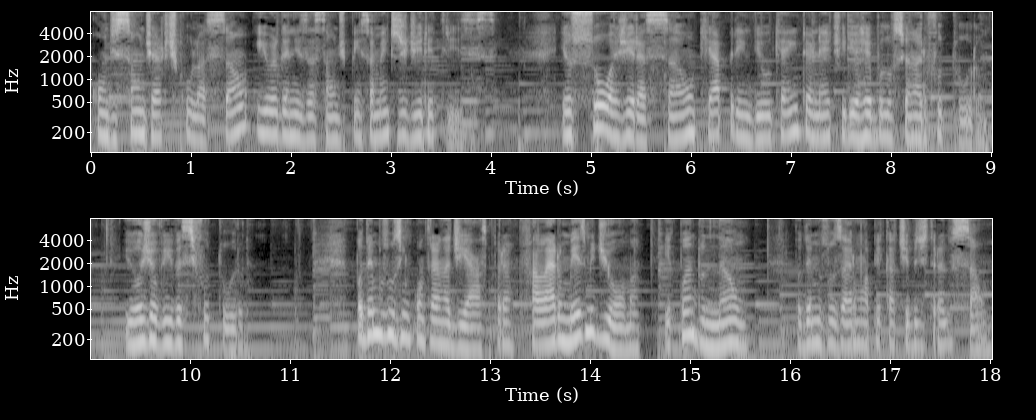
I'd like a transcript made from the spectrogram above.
condição de articulação e organização de pensamentos e diretrizes. Eu sou a geração que aprendeu que a internet iria revolucionar o futuro, e hoje eu vivo esse futuro. Podemos nos encontrar na diáspora, falar o mesmo idioma e, quando não, podemos usar um aplicativo de tradução.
